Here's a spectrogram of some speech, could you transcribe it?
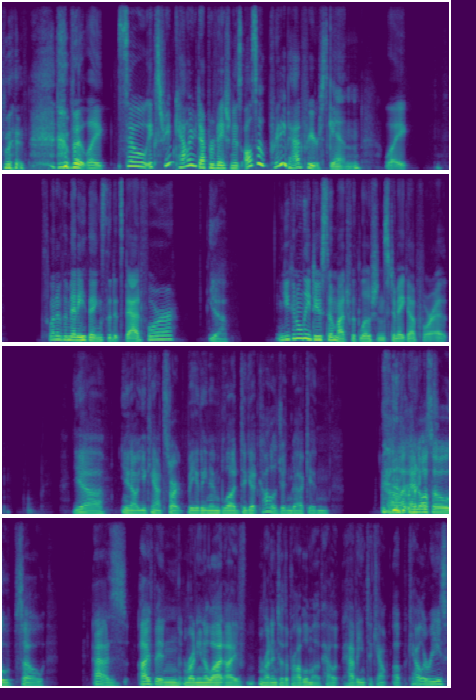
but but like so extreme calorie deprivation is also pretty bad for your skin like it's one of the many things that it's bad for yeah, you can only do so much with lotions to make up for it yeah. You know, you can't start bathing in blood to get collagen back in. Uh, Right. And also, so as I've been running a lot, I've run into the problem of how having to count up calories.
